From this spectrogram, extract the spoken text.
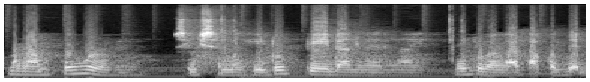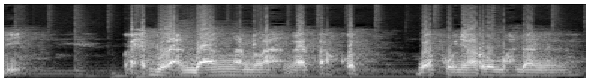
menampung lu masih bisa menghidupi dan lain-lain. Lu juga nggak takut jadi kayak gelandangan lah nggak takut nggak punya rumah dan lain-lain.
